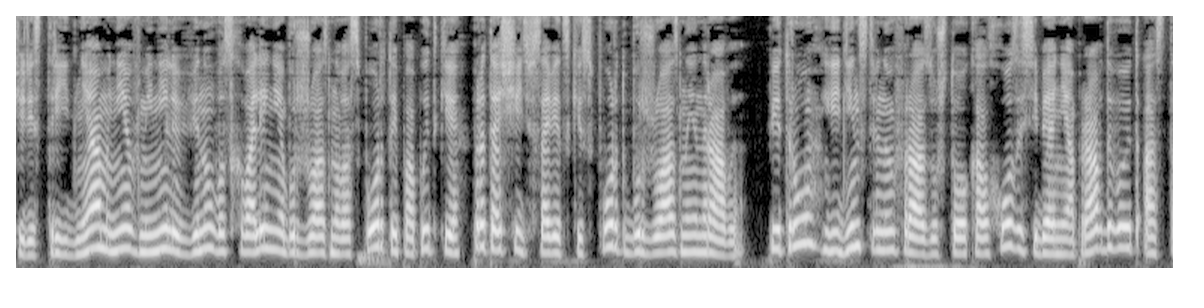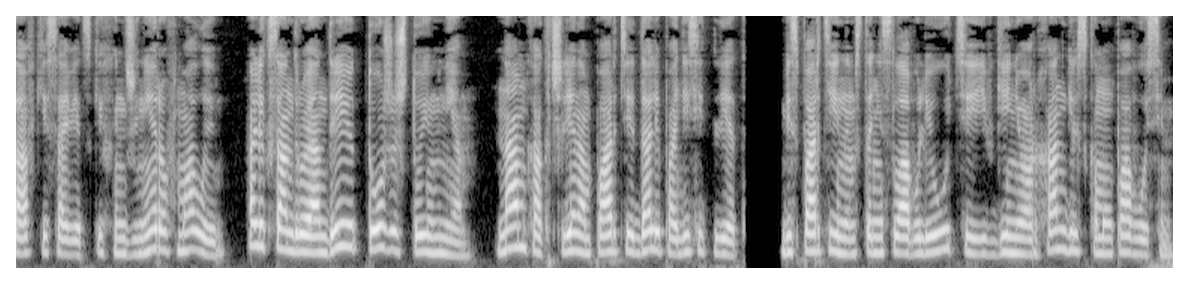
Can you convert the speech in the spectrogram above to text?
Через три дня мне вменили в вину восхваление буржуазного спорта и попытки протащить в советский спорт буржуазные нравы. Петру единственную фразу, что колхозы себя не оправдывают, а ставки советских инженеров малы. Александру и Андрею тоже, что и мне. Нам, как членам партии, дали по 10 лет. Беспартийным Станиславу Леути и Евгению Архангельскому по 8.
